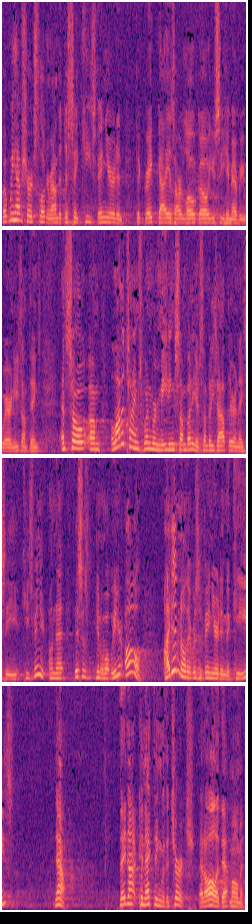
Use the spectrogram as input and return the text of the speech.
but we have shirts floating around that just say Keys Vineyard, and the grape guy is our logo. You see him everywhere, and he's on things. And so um, a lot of times when we're meeting somebody, if somebody's out there and they see Keys Vineyard on that, this is, you know, what we hear. Oh, I didn't know there was a vineyard in the Keys. Now, they're not connecting with the church at all at that moment.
